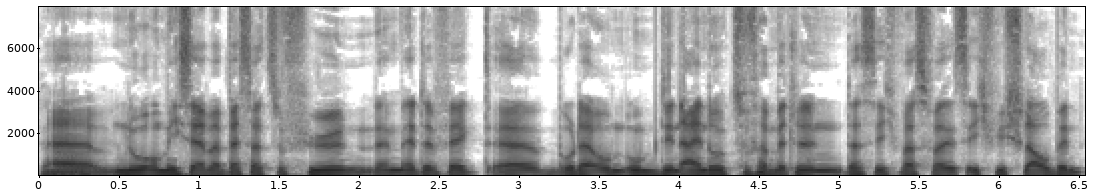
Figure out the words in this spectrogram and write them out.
äh, nur um mich selber besser zu fühlen im Endeffekt äh, oder um, um den Eindruck zu vermitteln, dass ich was weiß ich wie schlau bin.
